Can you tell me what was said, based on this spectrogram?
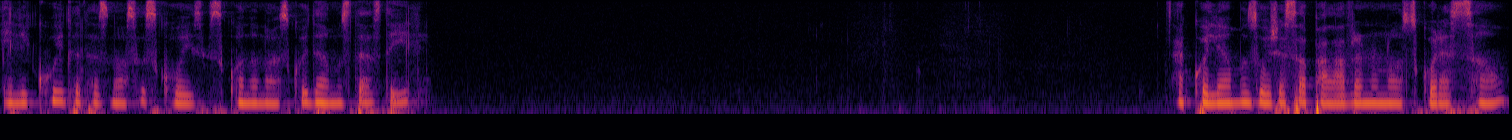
Ele cuida das nossas coisas quando nós cuidamos das dele. Acolhamos hoje essa palavra no nosso coração,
